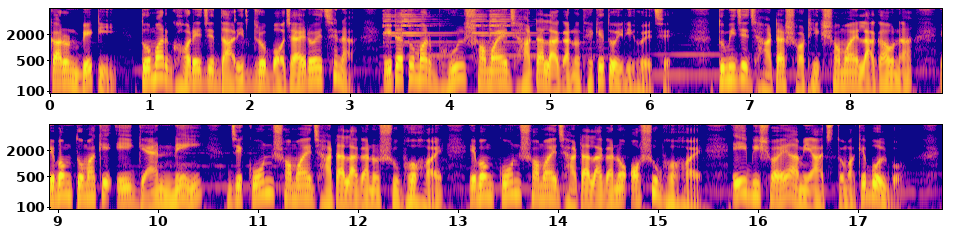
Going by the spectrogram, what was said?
কারণ বেটি তোমার ঘরে যে দারিদ্র্য বজায় রয়েছে না, এটা তোমার ভুল সময়ে ঝাঁটা লাগানো থেকে তৈরি হয়েছে। তুমি যে ঝাঁটা সঠিক সময়ে লাগাও না এবং তোমাকে এই জ্ঞান নেই যে কোন সময়ে ঝাঁটা লাগানো শুভ হয় এবং কোন সময়ে ঝাঁটা লাগানো অশুভ হয়, এই বিষয়ে আমি আজ তোমাকে বলব।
